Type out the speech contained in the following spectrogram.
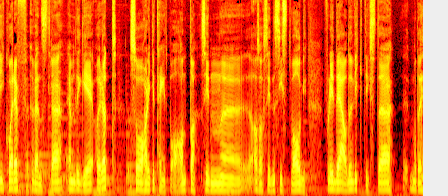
I KrF, Venstre, MDG og Rødt så har de ikke tenkt på annet da, siden, eh, altså, siden sist valg. Fordi det er jo den viktigste måte,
